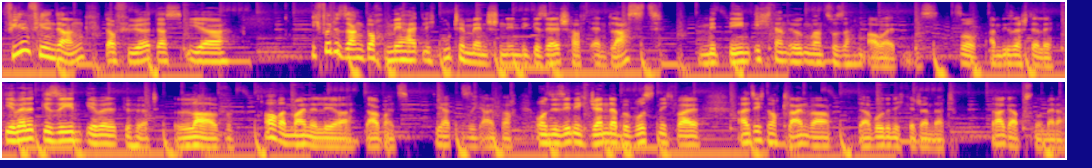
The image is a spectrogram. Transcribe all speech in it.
vielen, vielen Dank dafür, dass ihr ich würde sagen, doch mehrheitlich gute Menschen in die Gesellschaft entlasst mit denen ich dann irgendwann zusammenarbeiten muss. So, an dieser Stelle. Ihr werdet gesehen, ihr werdet gehört. Love. Auch an meine Lehrer damals. Die hatten sich einfach. Und sie sehen nicht genderbewusst nicht, weil als ich noch klein war, da wurde nicht gegendert. Da gab es nur Männer.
